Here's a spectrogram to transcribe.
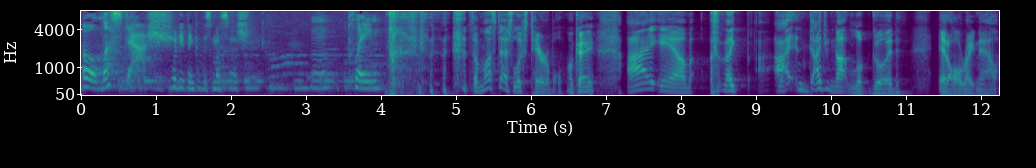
Oh, mustache. What do you think of his mustache? Mm, plain. the mustache looks terrible. Okay, I am like I I do not look good at all right now.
